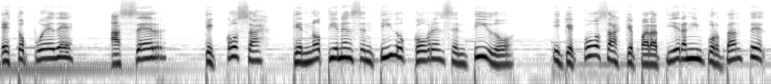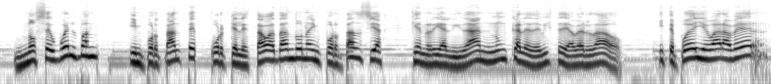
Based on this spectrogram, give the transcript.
Esto puede hacer que cosas que no tienen sentido cobren sentido y que cosas que para ti eran importantes no se vuelvan importante porque le estabas dando una importancia que en realidad nunca le debiste de haber dado. Y te puede llevar a ver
